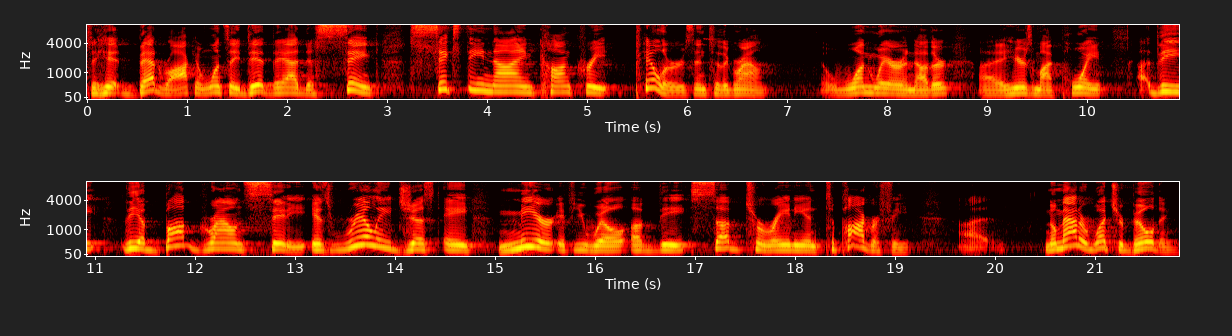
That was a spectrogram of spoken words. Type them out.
to hit bedrock. And once they did, they had to sink 69 concrete pillars into the ground. One way or another, uh, here's my point. Uh, the the above ground city is really just a mirror, if you will, of the subterranean topography. Uh, no matter what you're building,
